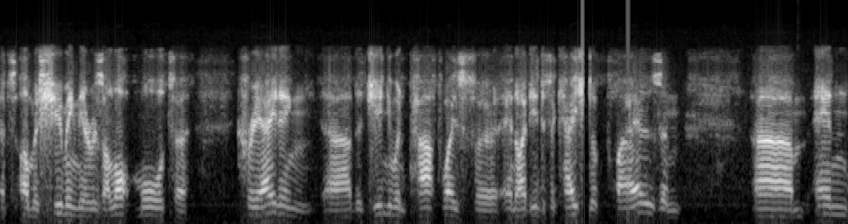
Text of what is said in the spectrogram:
It's, I'm assuming there is a lot more to creating uh, the genuine pathways for an identification of players and um, and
